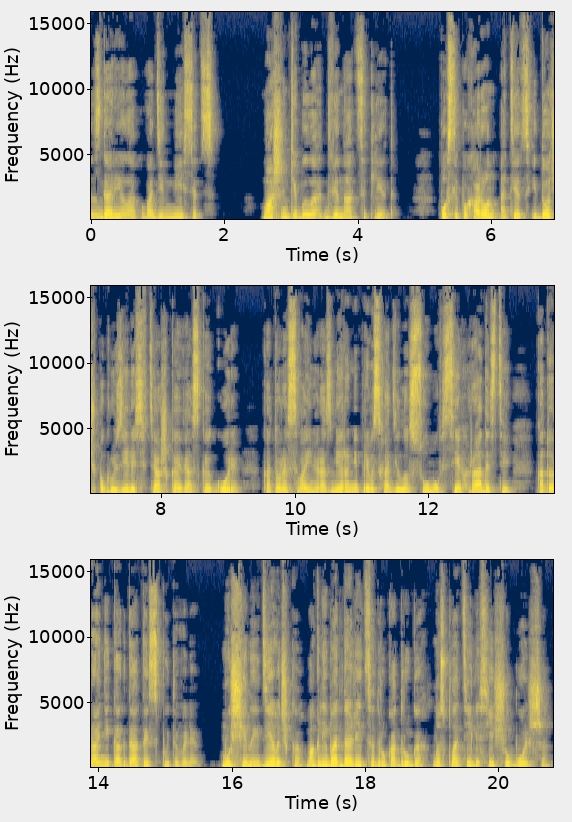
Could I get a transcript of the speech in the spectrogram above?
сгорела в один месяц. Машеньке было 12 лет. После похорон отец и дочь погрузились в тяжкое вязкое горе, которое своими размерами превосходило сумму всех радостей, которые они когда-то испытывали. Мужчина и девочка могли бы отдалиться друг от друга, но сплотились еще больше.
